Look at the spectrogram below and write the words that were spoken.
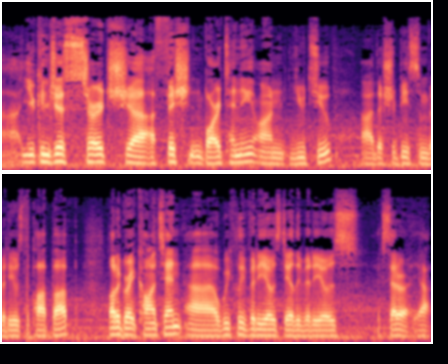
Uh, you can just search uh, efficient bartending on YouTube. Uh, there should be some videos that pop up. A lot of great content, uh, weekly videos, daily videos, etc. Yeah.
